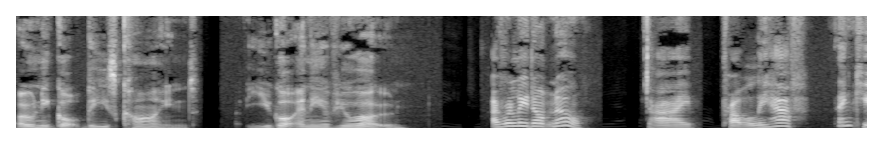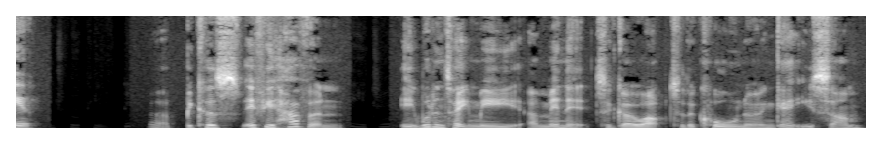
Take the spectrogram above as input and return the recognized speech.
only got these kind. You got any of your own? I really don't know. I probably have. Thank you. Uh, because if you haven't, it wouldn't take me a minute to go up to the corner and get you some.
